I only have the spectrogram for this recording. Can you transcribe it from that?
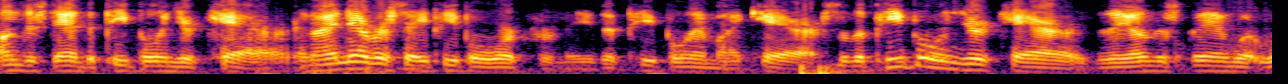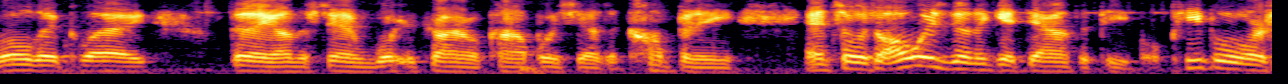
understand the people in your care. And I never say people work for me, the people in my care. So the people in your care, they understand what role they play, they understand what you're trying to accomplish as a company. And so it's always going to get down to people. People are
